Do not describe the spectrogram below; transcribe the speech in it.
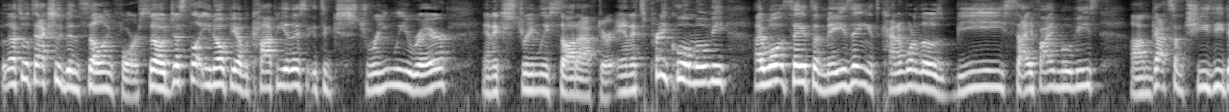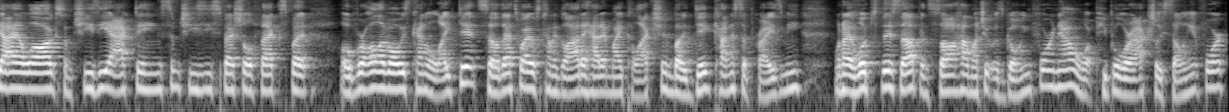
but that's what's actually been selling for. So just to let you know, if you have a copy of this, it's extremely rare and extremely sought after, and it's pretty cool movie. I won't say it's amazing. It's kind of one of those B sci-fi movies. Um, got some cheesy dialogue, some cheesy acting, some cheesy special effects, but overall I've always kind of liked it. So that's why I was kind of glad I had it in my collection. But it did kind of surprise me when I looked this up and saw how much it was going for now and what people were actually selling it for.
